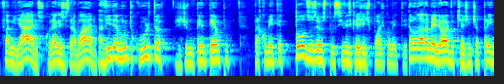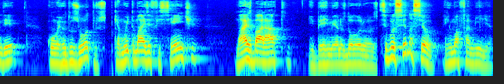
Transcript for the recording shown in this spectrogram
familiares, colegas de trabalho. A vida é muito curta, a gente não tem tempo para cometer todos os erros possíveis que a gente pode cometer. Então, nada melhor do que a gente aprender com o erro dos outros, que é muito mais eficiente, mais barato e bem menos doloroso. Se você nasceu em uma família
